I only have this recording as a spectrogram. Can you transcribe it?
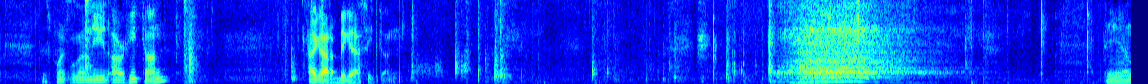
At this point, we're going to need our heat gun. I got a big ass heat gun. And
